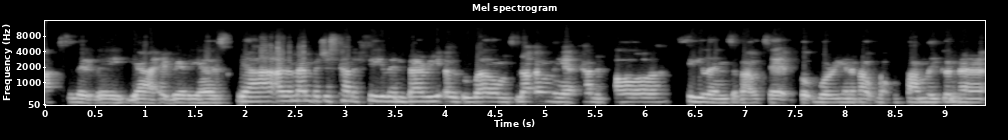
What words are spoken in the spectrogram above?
Absolutely. Yeah, it really is. Yeah, I remember just kind of feeling very overwhelmed, not only at kind of our feelings about it, but worrying about what the family gonna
